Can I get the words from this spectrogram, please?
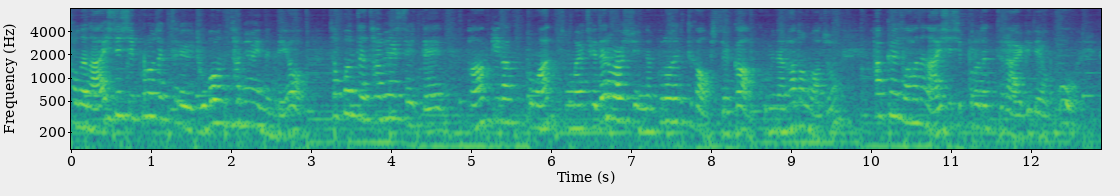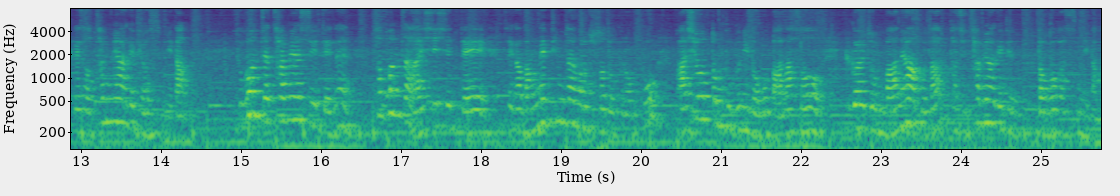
저는 ICC 프로젝트를 두 번 참여했는데요. 첫 번째 참여했을 때 방학 기간 동안 정말 제대로 할 수 있는 프로젝트가 없을까 고민을 하던 와중 학교에서 하는 ICC 프로젝트를 알게 되었고 그래서 참여하게 되었습니다. 두 번째 참여했을 때는 첫 번째 ICC 때 제가 막내 팀장으로서도 그렇고 아쉬웠던 부분이 너무 많아서 그걸 좀 만회하고자 다시 참여하게 됐던 것 같습니다.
